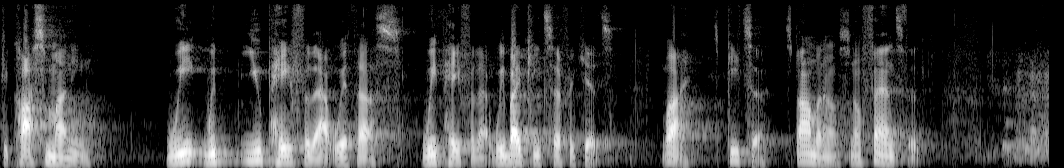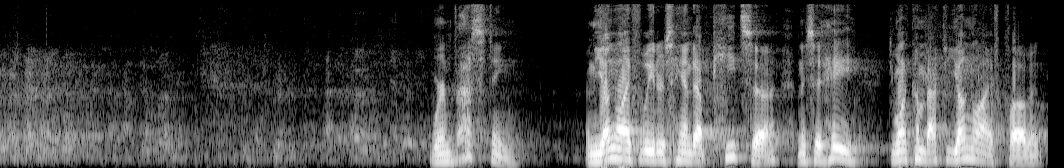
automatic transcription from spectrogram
It costs money. We, we, you pay for that with us. We pay for that. We buy pizza for kids. Why? It's pizza. It's Domino's. No offense, but we're investing. And the Young Life leaders hand out pizza, and they said, Hey, do you want to come back to Young Life Club?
